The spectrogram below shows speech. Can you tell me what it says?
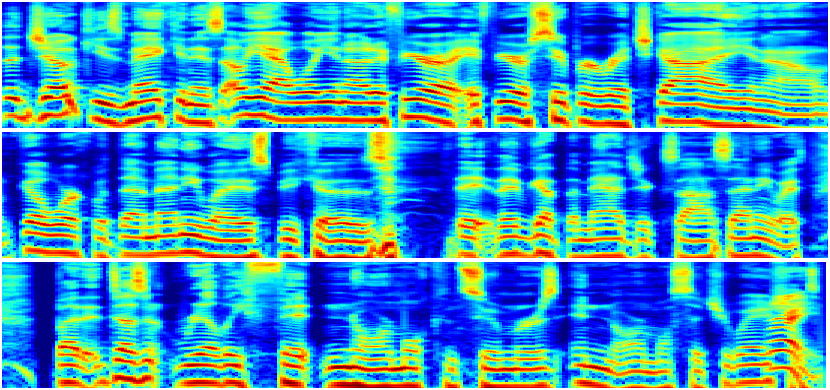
the joke he's making is, oh yeah, well you know if you're a, if you're a super rich guy, you know, go work with them anyways because they they've got the magic sauce anyways. But it doesn't really fit normal consumers in normal situations. Right.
